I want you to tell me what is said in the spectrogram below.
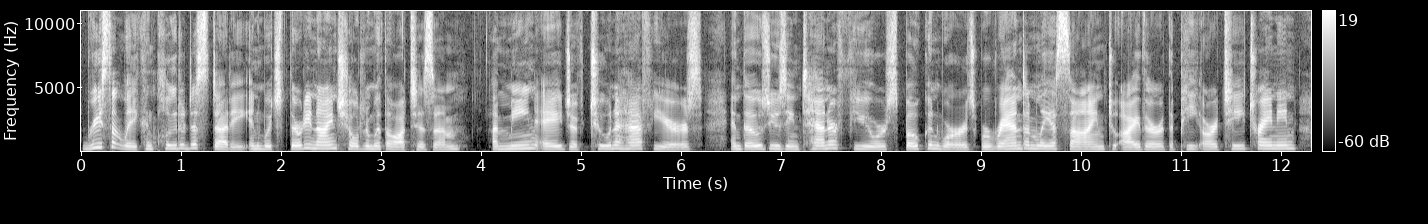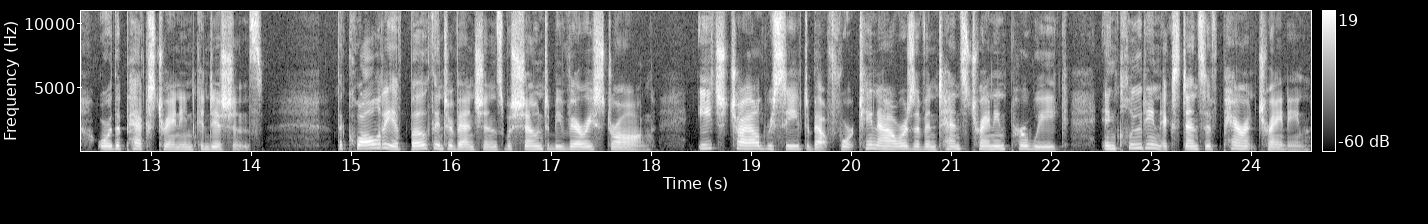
recently concluded a study in which 39 children with autism, a mean age of two and a half years, and those using 10 or fewer spoken words were randomly assigned to either the PRT training or the PECS training conditions. The quality of both interventions was shown to be very strong. Each child received about 14 hours of intense training per week, including extensive parent training.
